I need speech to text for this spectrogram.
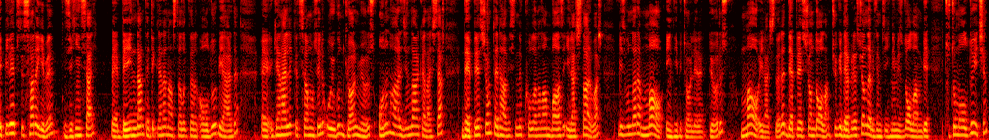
epilepsi, sara gibi zihinsel ve beyinden tetiklenen hastalıkların olduğu bir yerde e, genellikle tramoseli uygun görmüyoruz. Onun haricinde arkadaşlar depresyon tedavisinde kullanılan bazı ilaçlar var. Biz bunlara MAO inhibitörleri diyoruz. MAO ilaçları depresyonda olan çünkü depresyon da bizim zihnimizde olan bir tutum olduğu için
